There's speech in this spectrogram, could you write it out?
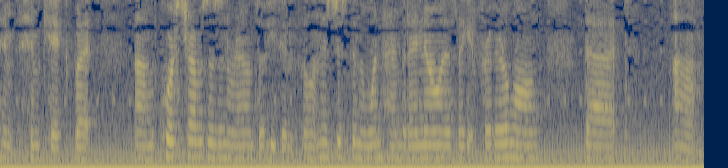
him him kick, but um, of course Travis wasn't around, so he couldn't feel it. And it's just been the one time. But I know as I get further along that um,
